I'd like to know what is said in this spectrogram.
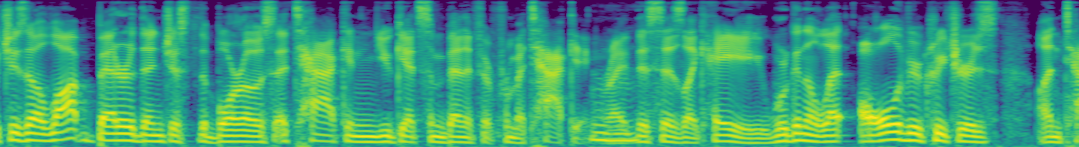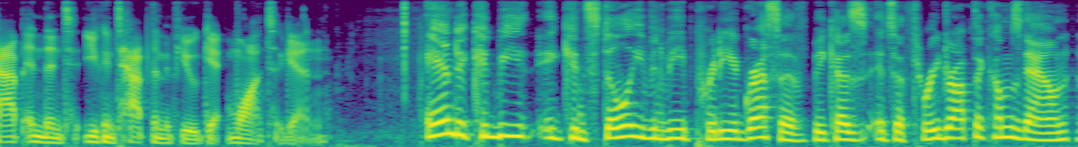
which is a lot better than just the Boros attack and you get some benefit from attacking, right? This is like, hey, we're going to let all of your creatures untap and then t- you can tap them if you get want again. And it could be, it can still even be pretty aggressive because it's a three drop that comes down,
